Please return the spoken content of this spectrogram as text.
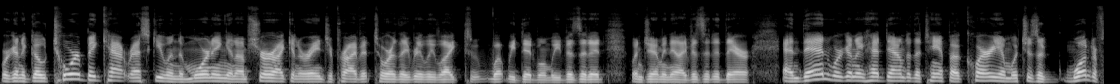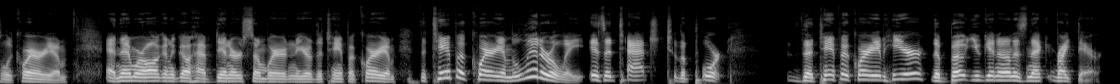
We're going to go tour Big Cat Rescue in the morning and I'm sure I can arrange a private tour. They really liked what we did when we visited, when Jimmy and I visited there. And then we're going to head down to the Tampa Aquarium, which is a wonderful aquarium. And then we're all going to go have dinner somewhere near the Tampa Aquarium. The Tampa Aquarium literally is attached to the port. The Tampa Aquarium here, the boat you get on is neck right there.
